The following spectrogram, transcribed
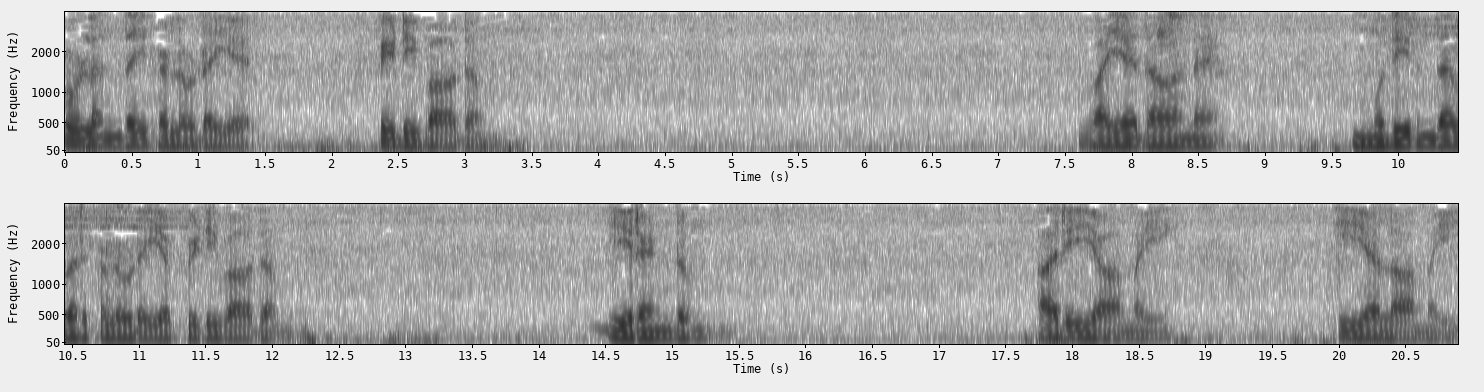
குழந்தைகளுடைய பிடிவாதம். வயதான முதிர்ந்தவர்களுடைய பிடிவாதம். இரண்டும் அறியாமை இயலாமை.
